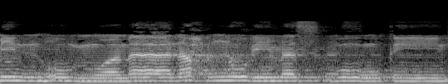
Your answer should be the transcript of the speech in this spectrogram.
منهم وما نحن بمسبوقين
